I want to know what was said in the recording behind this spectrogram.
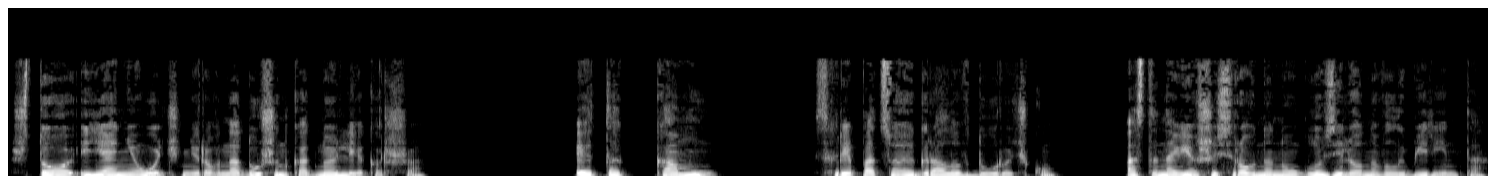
«Что я не очень равнодушен к одной лекарше». «Это кому?» С хрипотцой играла в дурочку, остановившись ровно на углу зеленого лабиринта.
